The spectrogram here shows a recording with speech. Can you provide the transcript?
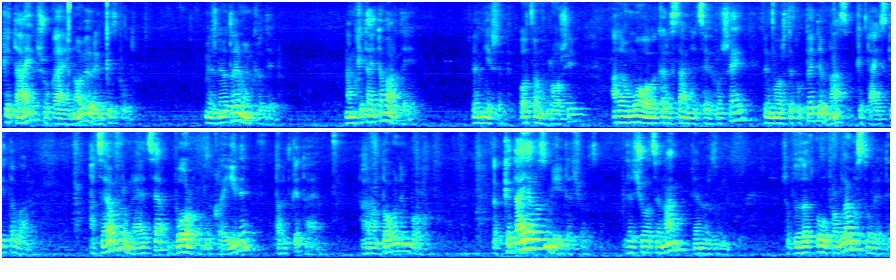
Китай шукає нові ринки збуту. Ми ж не отримуємо кредиту. Нам Китай товар дає. Верніше, от вам гроші, але умова використання цих грошей ви можете купити в нас китайські товари. А це оформляється боргом України перед Китаєм. Гарантованим боргом. Так Китай я розумію, для чого це. Для чого це нам, я не розумію. Щоб додаткову проблему створити.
